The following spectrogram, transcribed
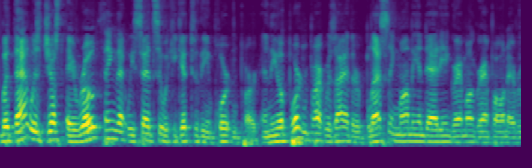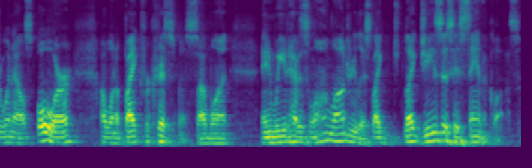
but that was just a rote thing that we said so we could get to the important part. And the important part was either blessing mommy and daddy and grandma and grandpa and everyone else, or I want a bike for Christmas. I want, and we'd have this long laundry list, like like Jesus is Santa Claus.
